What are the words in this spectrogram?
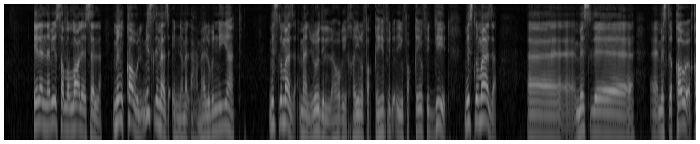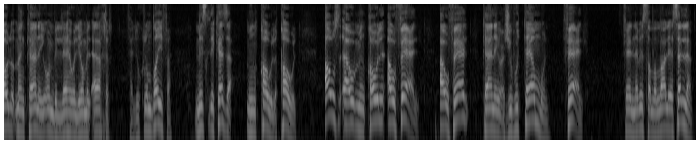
إلى النبي صلى الله عليه وسلم. من قول مثل ماذا؟ إنما الأعمال بالنيات. مثل ماذا؟ من يريد الله بخير يفقهه في يفقهه في الدين. مثل ماذا؟ آه مثل آه مثل قول, قول من كان يؤمن بالله واليوم الآخر فليكرم ضيفه. مثل كذا من قول قول أو أو من قول أو فعل. أو فعل كان يعجبه التيمن. فعل. فعل النبي صلى الله عليه وسلم.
